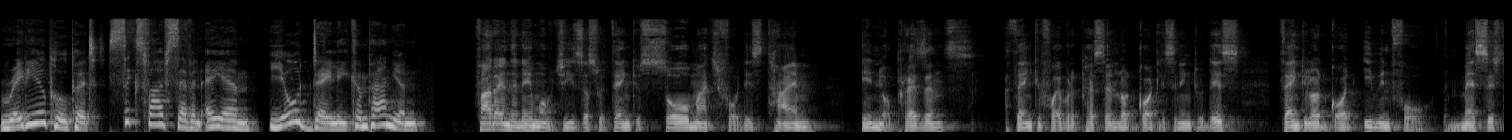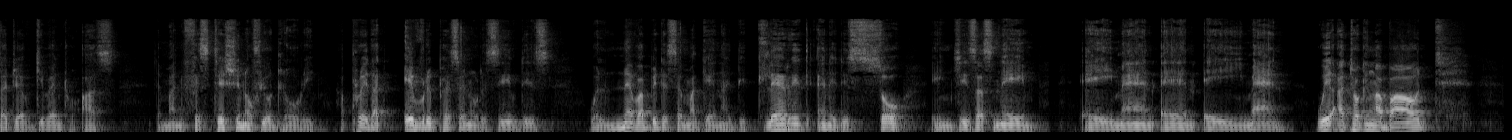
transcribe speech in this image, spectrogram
Radio Pulpit 657 AM, your daily companion. Father, in the name of Jesus, we thank you so much for this time in your presence. I thank you for every person, Lord God, listening to this. Thank you, Lord God, even for the message that you have given to us, the manifestation of your glory. I pray that every person who received this will never be the same again. I declare it, and it is so in Jesus' name. Amen and amen. We are talking about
